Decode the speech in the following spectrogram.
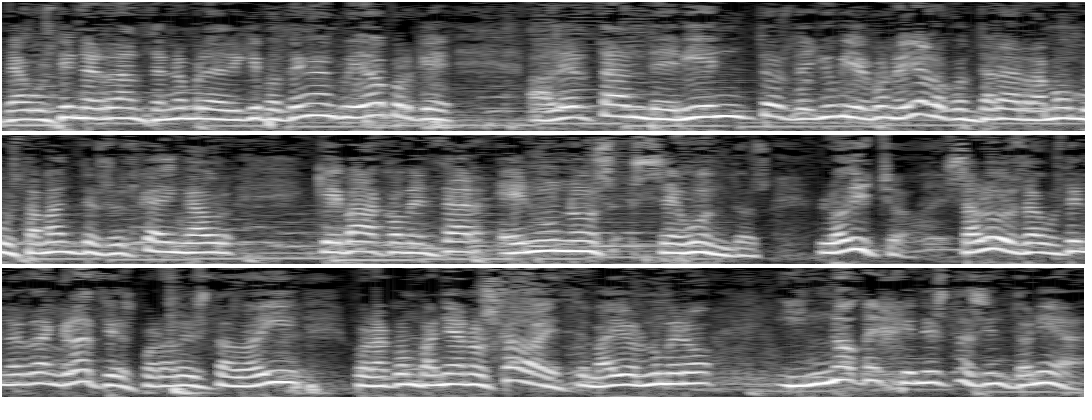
de Agustín Herranz en nombre del equipo. Tengan cuidado porque alertan de vientos, de lluvias. Bueno, ya lo contará Ramón Bustamante, Suscaingaur, que va a comenzar en unos segundos. Lo dicho, saludos de Agustín Herranz. Gracias por haber estado ahí, por acompañarnos cada vez en mayor número. Y no dejen esta sintonía.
